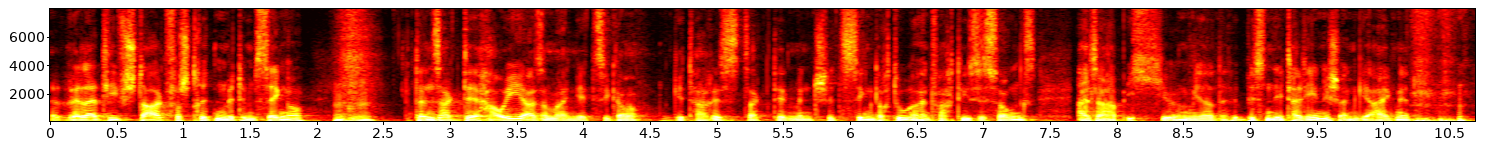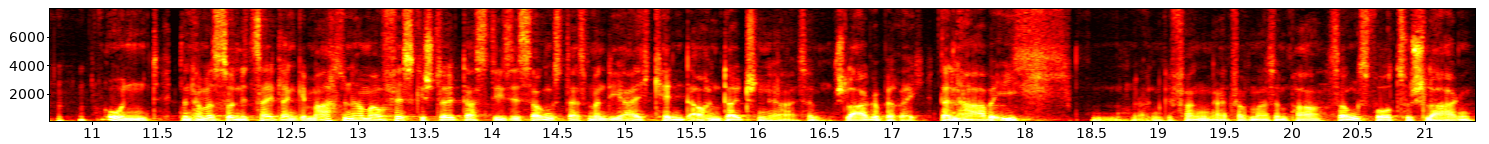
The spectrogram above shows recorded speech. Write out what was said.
relativ stark verstritten mit dem Sänger. Dann sagte Howie, also mein jetziger Gitarrist, sagte, Mensch, jetzt sing doch du einfach diese Songs. Also habe ich mir ein bisschen Italienisch angeeignet. Und dann haben wir es so eine Zeit lang gemacht und haben aber festgestellt, dass diese Songs, dass man die eigentlich kennt, auch im Deutschen, ja, also im Schlagerbereich. Dann habe ich angefangen, einfach mal so ein paar Songs vorzuschlagen.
